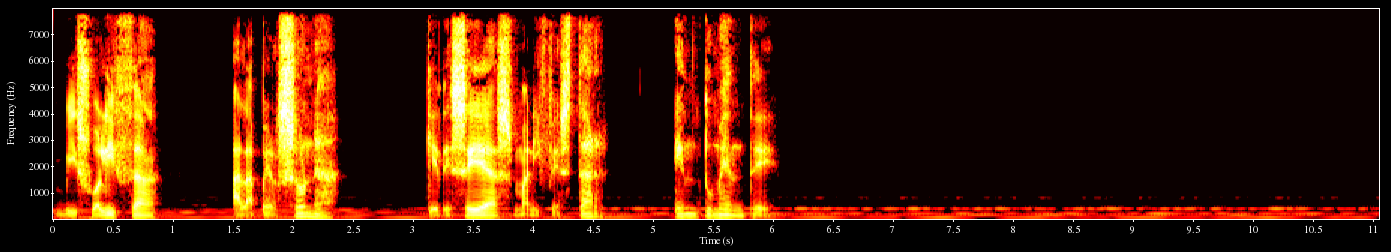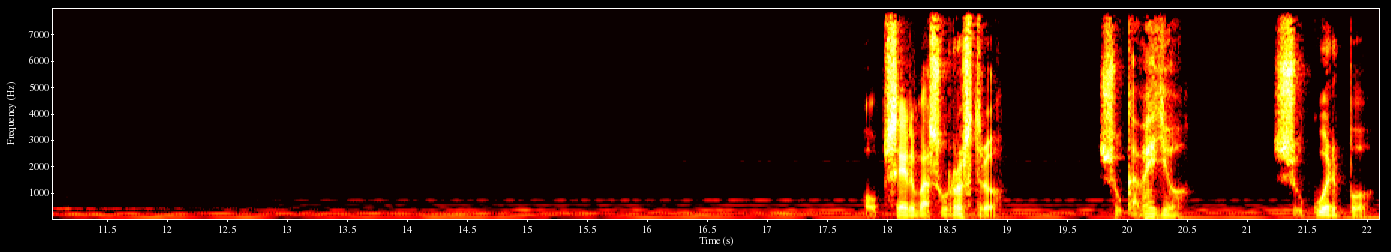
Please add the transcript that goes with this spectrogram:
Visualiza a la persona que deseas manifestar en tu mente. Observa su rostro, su cabello, su cuerpo,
